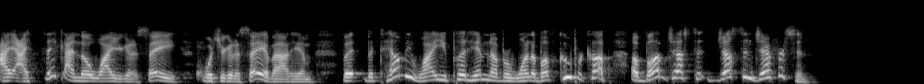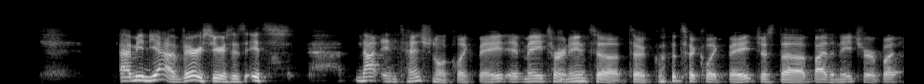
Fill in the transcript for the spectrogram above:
I, I think I know why you're going to say what you're going to say about him. But but tell me why you put him number one above Cooper Kupp, above Justin Justin Jefferson. I mean, yeah, very serious. It's it's not intentional clickbait. It may turn into to to clickbait just uh, by the nature, but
